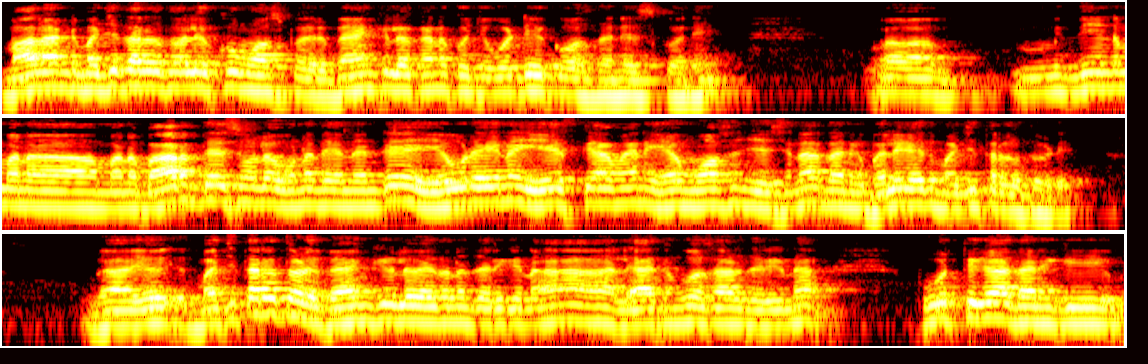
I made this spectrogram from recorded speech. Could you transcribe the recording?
మాలాంటి మధ్యతరగతి వాళ్ళు ఎక్కువ మోసపోయారు. బ్యాంకులో కన్నా కొంచెం వడ్డీ ఎక్కువ వస్తుందని వేసుకొని దీన్ని మన మన భారతదేశంలో ఉన్నది ఏంటంటే ఎవడైనా ఏ స్కామ్ అయినా ఏ మోసం చేసినా దానికి బలయ్యేది మధ్యతరగతోడే మధ్యతరగతి ఏ- బ్యాంకులో ఏదైనా జరిగినా లేకపోతే ఇంకోసారి జరిగినా పూర్తిగా దానికి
